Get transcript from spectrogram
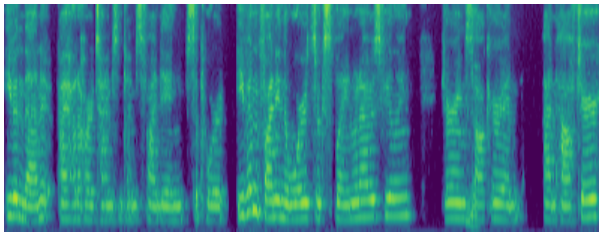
even then, it, I had a hard time sometimes finding support, even finding the words to explain what I was feeling during soccer and and after,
